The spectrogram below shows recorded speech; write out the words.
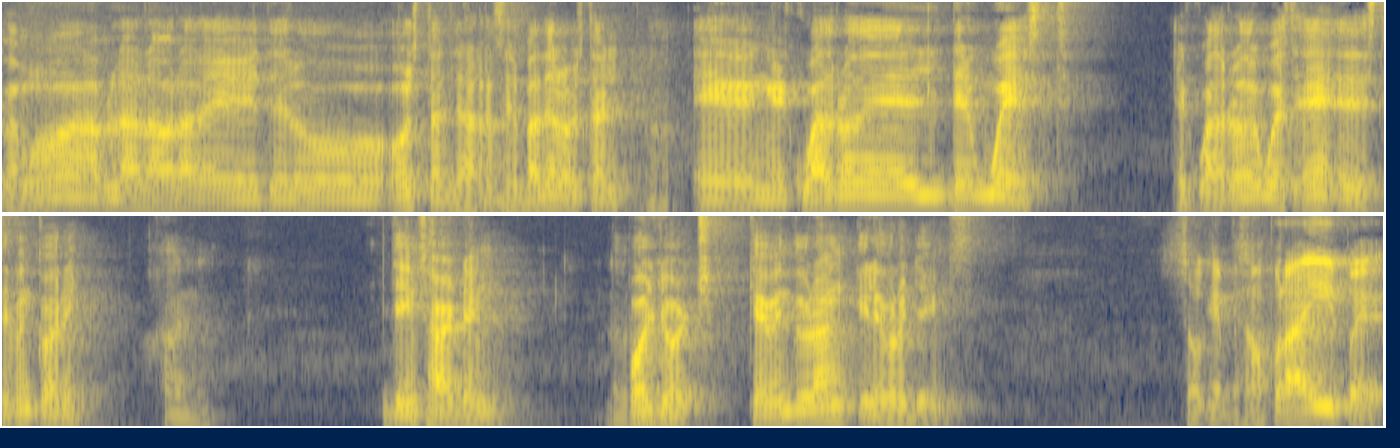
vamos a hablar ahora de, de los All-Star, de las reservas del All-Star. Eh, en el cuadro del, del West, el cuadro del West es Stephen Curry, Harden. James Harden, LeBron. Paul George, Kevin Durant y LeBron James. So que empezamos por ahí, pues,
